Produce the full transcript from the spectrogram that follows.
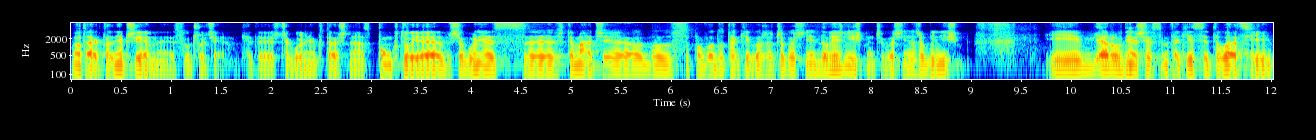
No tak, to nieprzyjemne jest uczucie, kiedy szczególnie ktoś nas punktuje, szczególnie z, w temacie albo z powodu takiego, że czegoś nie dowieźliśmy, czegoś nie zrobiliśmy. I ja również jestem w takiej sytuacji,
